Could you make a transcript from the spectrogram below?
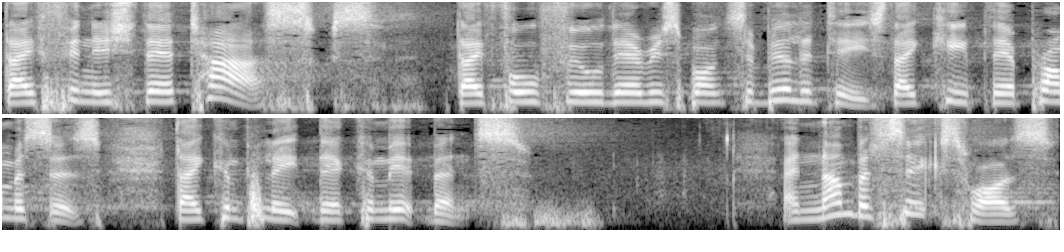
They finish their tasks. They fulfill their responsibilities. They keep their promises. They complete their commitments. And number six was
